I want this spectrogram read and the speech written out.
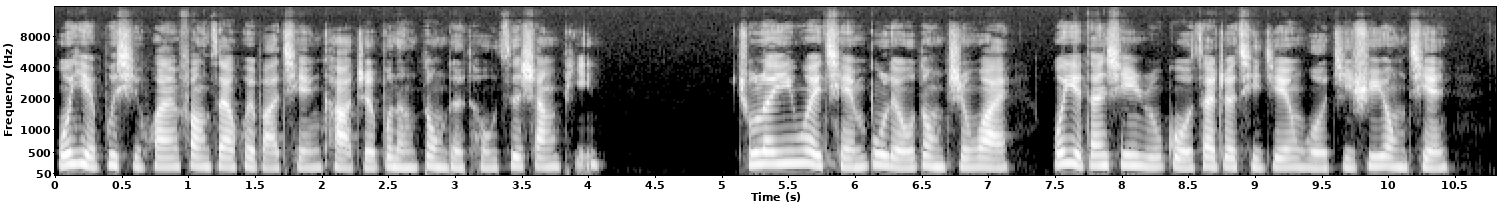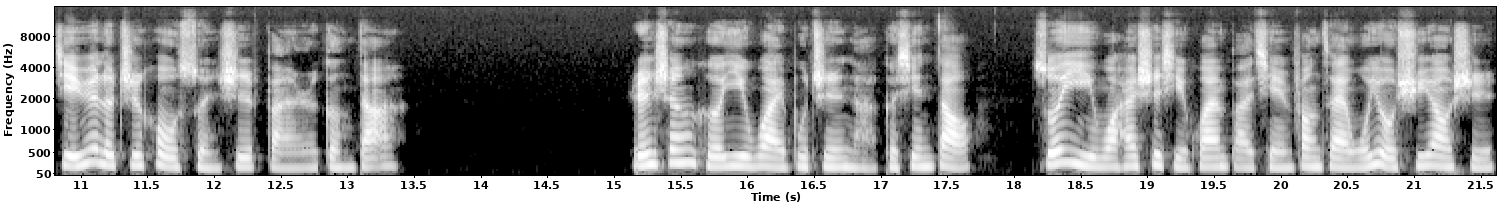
我也不喜欢放在会把钱卡着不能动的投资商品。除了因为钱不流动之外，我也担心，如果在这期间我急需用钱，解约了之后，损失反而更大。人生和意外不知哪个先到，所以我还是喜欢把钱放在我有需要时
